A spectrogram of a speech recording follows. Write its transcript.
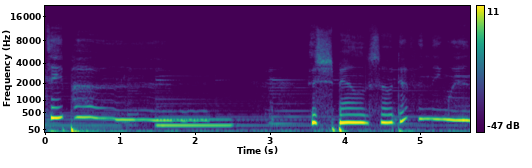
deeper, a spell so deafening when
